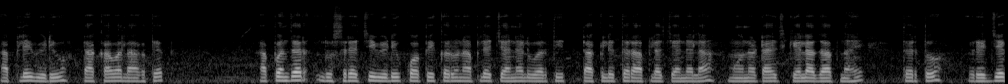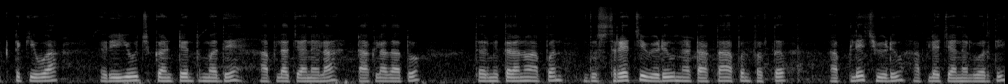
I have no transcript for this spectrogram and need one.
आपले व्हिडिओ टाकावा लागतात. आपण जर दुसऱ्याची व्हिडिओ कॉपी करून आपल्या चॅनलवरती टाकले तर आपल्या चॅनलला मोनटाईज केला जात नाही तर तो रिजेक्ट किंवा रियूज कंटेंटमध्ये आपल्या चॅनलला टाकला जातो. तर मित्रांनो आपण दुसऱ्याची व्हिडिओ न टाकता आपण फक्त आपलेच व्हिडिओ आपल्या चॅनलवरती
